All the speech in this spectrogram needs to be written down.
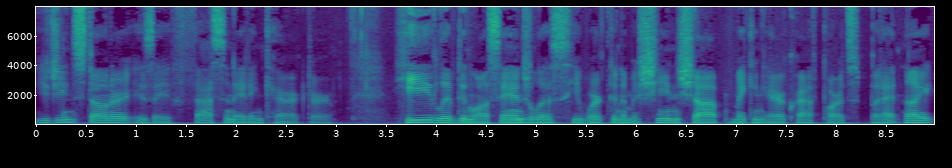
Eugene Stoner is a fascinating character. He lived in Los Angeles. He worked in a machine shop making aircraft parts, but at night,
